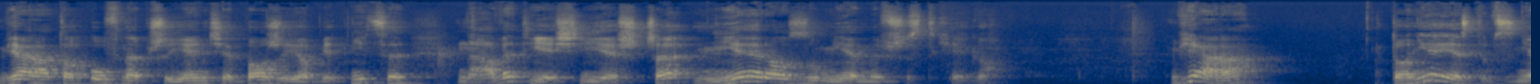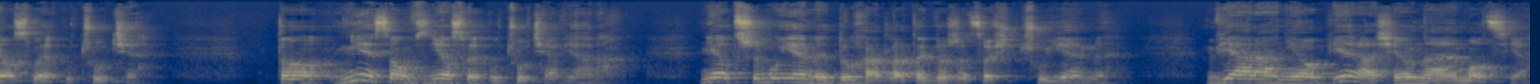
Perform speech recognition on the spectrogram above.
Wiara to ufne przyjęcie Bożej obietnicy, nawet jeśli jeszcze nie rozumiemy wszystkiego. Wiara to nie jest wzniosłe uczucie. To nie są wzniosłe uczucia wiara. Nie otrzymujemy ducha dlatego, że coś czujemy. Wiara nie opiera się na emocjach,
